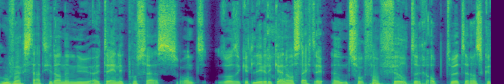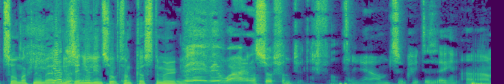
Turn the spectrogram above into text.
hoe ver staat je dan in je uiteindelijk proces? Want zoals ik het leerde kennen, was het echt een soort van filter op Twitter, als ik het zo mag noemen. Ja, en nu dus- zijn jullie een soort van customer, Wij, wij waren een soort van Twitter-filter, ja, om het zo goed te zeggen. Ehm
